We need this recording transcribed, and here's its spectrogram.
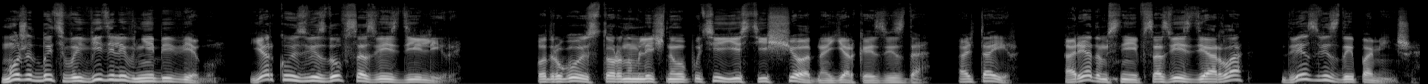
Может быть, вы видели в небе Вегу, яркую звезду в созвездии Лиры. По другую сторону Млечного Пути есть еще одна яркая звезда — Альтаир, а рядом с ней в созвездии Орла две звезды поменьше.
